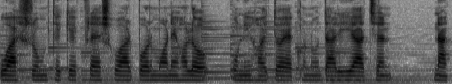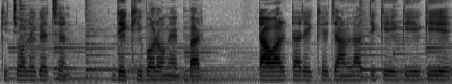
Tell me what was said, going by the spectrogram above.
ওয়াশরুম থেকে ফ্রেশ হওয়ার পর মনে হলো উনি হয়তো এখনও দাঁড়িয়ে আছেন, নাকি চলে গেছেন। দেখি বরং একবার। টাওয়ালটা রেখে জানলার দিকে এগিয়ে গিয়ে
